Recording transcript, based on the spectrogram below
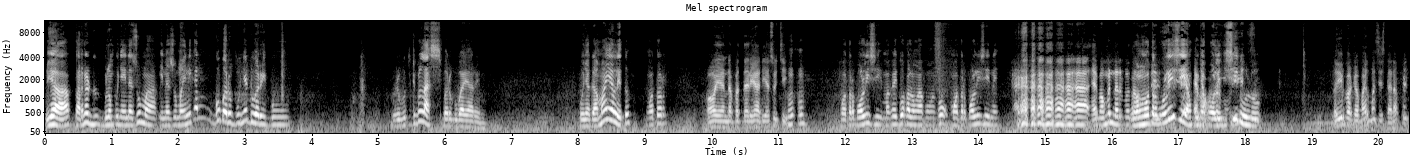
Iya, karena belum punya Inazuma. Inazuma ini kan gue baru punya 2000 2017 baru gue bayarin. Punya Gamayel itu motor, Oh, yang dapat dari hadiah suci. Mm-mm. motor polisi. Makanya gue kalau ngaku-ngaku motor polisi nih. Emang bener Emang motor polisi yang punya motor polisi polisi. dulu. Tapi Gamal masih stand up kan?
